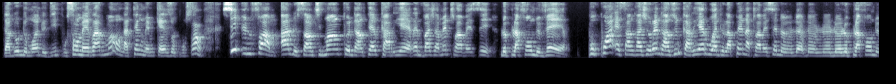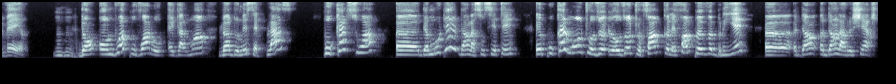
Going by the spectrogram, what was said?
dans d'autres de moins de 10%, mais rarement on atteint même 15%. Si une femme a le sentiment que dans telle carrière, elle ne va jamais traverser le plafond de verre, pourquoi elle s'engagerait dans une carrière où elle a de la peine à traverser le, le, le, le plafond de verre? Mm-hmm. Donc, on doit pouvoir également leur donner cette place pour qu'elles soient euh, des modèles dans la société et pour qu'elles montrent aux, autres femmes que les femmes peuvent briller euh, dans, dans la recherche.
